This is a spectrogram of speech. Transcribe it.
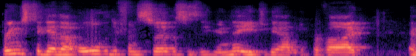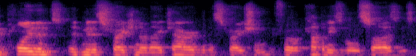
brings together all the different services that you need to be able to provide employment administration and HR administration for companies of all sizes.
